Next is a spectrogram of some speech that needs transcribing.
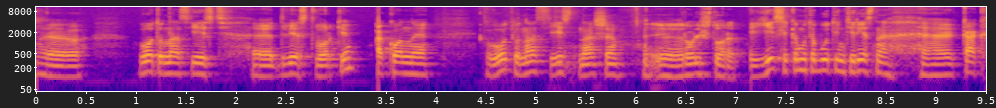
Э, вот у нас есть э, две створки оконные. Вот у нас есть наша э, роль шторы. Если кому-то будет интересно, э, как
